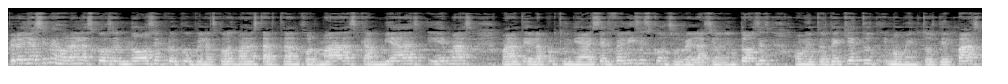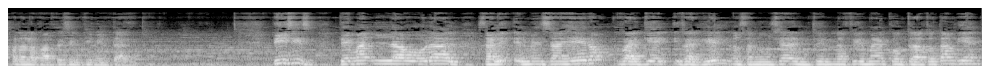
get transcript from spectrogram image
Pero ya se mejoran las cosas, no se preocupen, las cosas van a estar transformadas, cambiadas y demás. Van a tener la oportunidad de ser felices con su relación. Entonces, momentos de quietud y momentos de paz para la parte sentimental. Piscis, tema laboral. Sale el mensajero Raquel y Raquel nos anuncia una firma de contrato también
